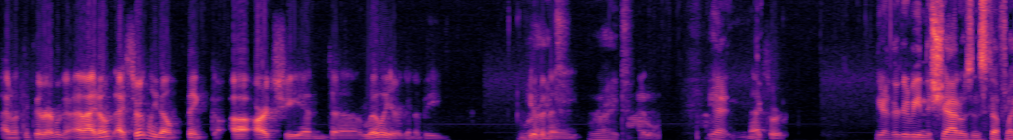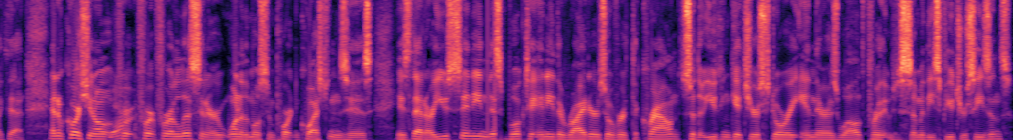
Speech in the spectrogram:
I don't think they're ever going. to And I don't. I certainly don't think uh, Archie and uh, Lily are going to be given right, any right. title. Yeah. Sort of yeah, they're going to be in the shadows and stuff like that. And of course, you know, yeah. for, for, for a listener, one of the most important questions is is that are you sending this book to any of the writers over at the Crown so that you can get your story in there as well for some of these future seasons?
